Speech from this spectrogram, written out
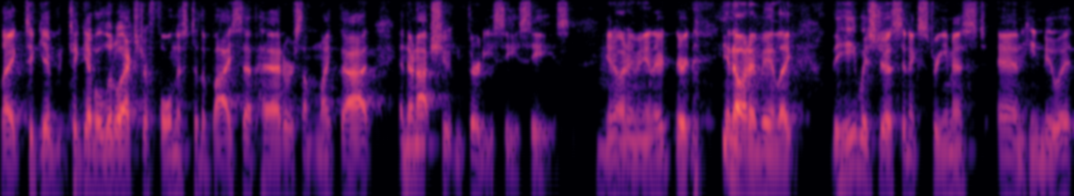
like to give to give a little extra fullness to the bicep head or something like that and they're not shooting 30 cc's. You know what i mean? They're, they're you know what i mean? Like he was just an extremist and he knew it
